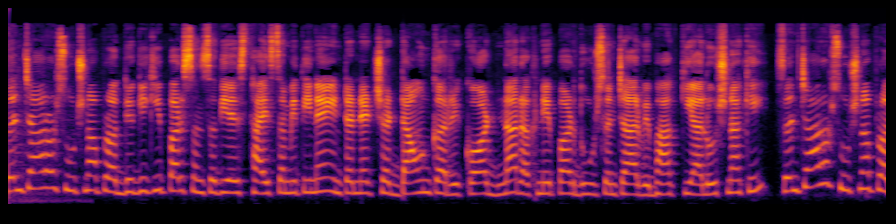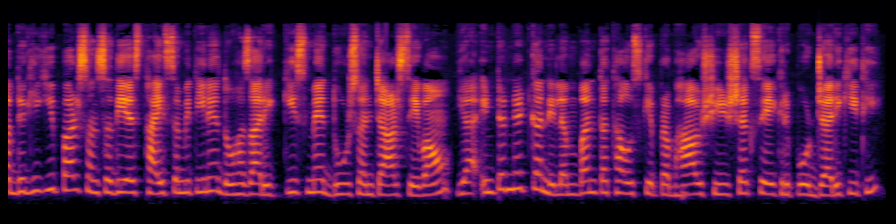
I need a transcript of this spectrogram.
संचार और सूचना प्रौद्योगिकी पर संसदीय स्थायी समिति ने इंटरनेट शटडाउन का रिकॉर्ड न रखने पर दूरसंचार विभाग की आलोचना की। संचार और सूचना प्रौद्योगिकी पर संसदीय स्थायी समिति ने 2021 में दूरसंचार सेवाओं या इंटरनेट का निलंबन तथा उसके प्रभाव शीर्षक से एक रिपोर्ट जारी की थी।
